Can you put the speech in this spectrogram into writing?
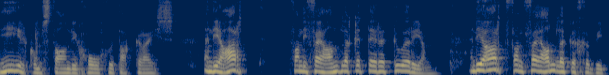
hier kom staan die Golgotha kruis in die hart van die vyandelike territorium, in die hart van vyandelike gebied.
